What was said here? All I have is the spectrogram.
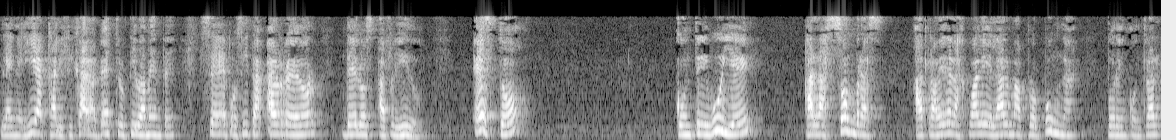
la energía calificada destructivamente se deposita alrededor de los afligidos. Esto contribuye a las sombras a través de las cuales el alma propugna por encontrar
